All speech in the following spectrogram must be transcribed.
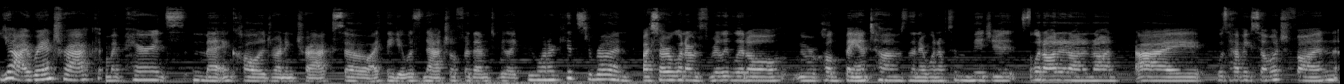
yeah, I ran track. My parents met in college running track. So I think it was natural for them to be like, we want our kids to run. I started when I was really little. We were called bantams. Then I went up to midgets, went on and on and on. I was having so much fun.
